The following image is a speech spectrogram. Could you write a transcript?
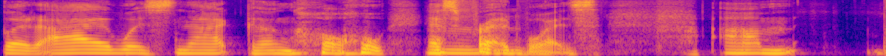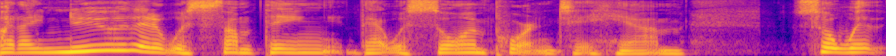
but I was not gung ho as Fred was. Um, but I knew that it was something that was so important to him. So with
